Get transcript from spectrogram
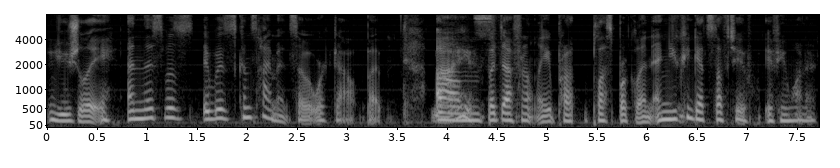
usually, and this was it was consignment, so it worked out. But um, Nice. but definitely plus Brooklyn, and you can get stuff too if you wanted.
